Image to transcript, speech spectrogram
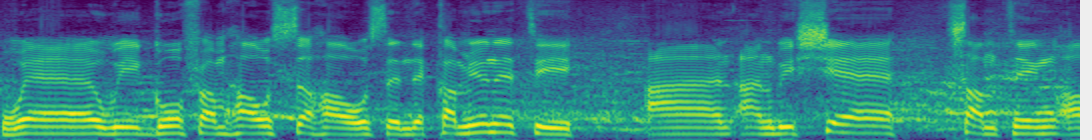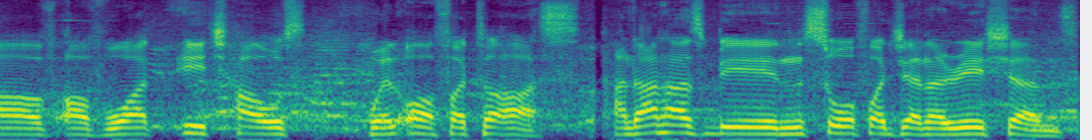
where we go from house to house in the community and, and we share something of, of what each house will offer to us. And that has been so for generations.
